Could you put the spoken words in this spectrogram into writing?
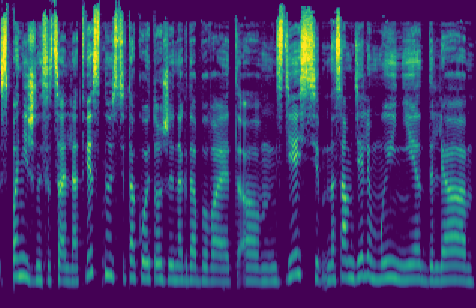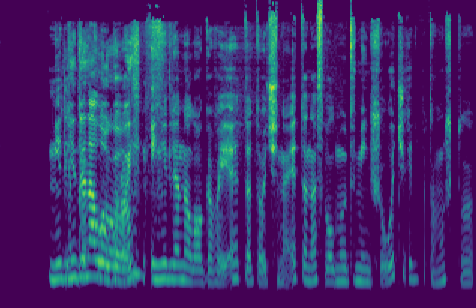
с пониженной социальной ответственностью, такое тоже иногда бывает. Здесь, на самом деле, мы не для не для, не для налоговой. И не для налоговой, это точно. Это нас волнует в меньшую очередь, потому что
